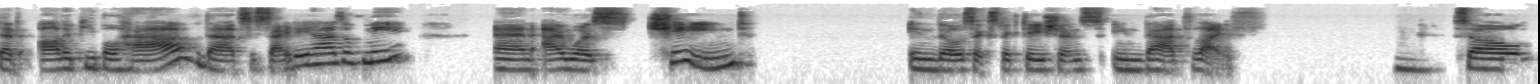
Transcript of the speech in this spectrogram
that other people have, that society has of me. And I was chained in those expectations in that life. Mm. So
